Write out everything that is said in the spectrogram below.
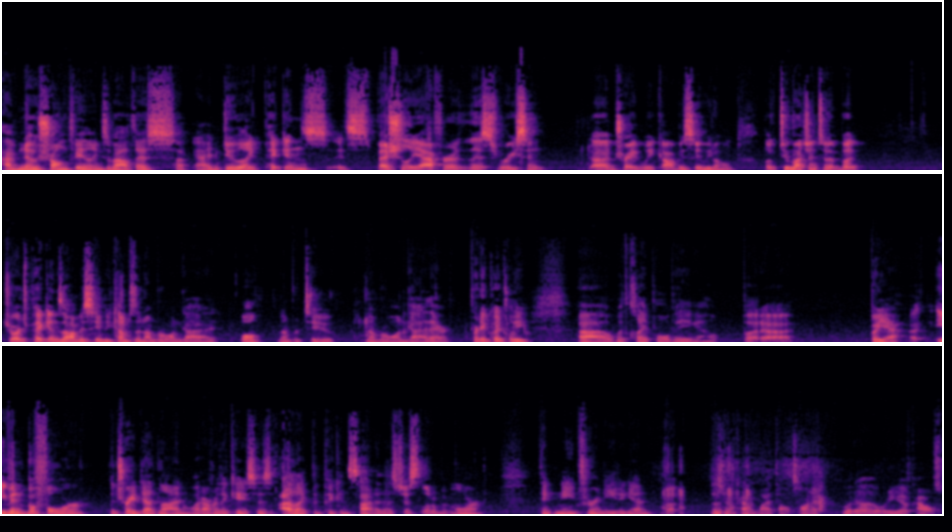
I have no strong feelings about this. I, I do like Pickens, especially after this recent uh, trade week. Obviously, we don't look too much into it, but George Pickens obviously becomes the number one guy. Well, number two, number one guy there pretty quickly uh, with Claypool being out. But uh, but yeah, uh, even before the trade deadline, whatever the case is, I like the Pickens side of this just a little bit more. I think need for a need again, but those are kind of my thoughts on it. What uh, what do you have, Kyle's?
